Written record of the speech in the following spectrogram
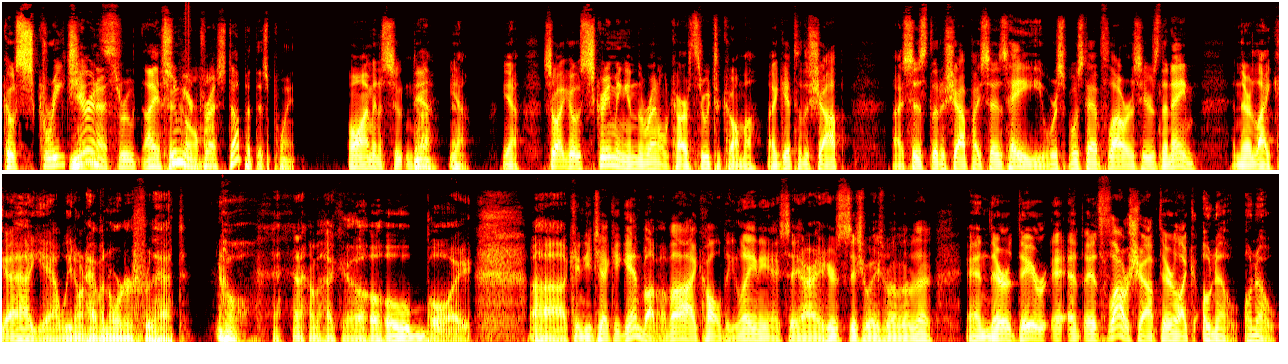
go screeching You're in a through. I assume you're dressed up at this point. Oh, I'm in a suit and tie. Yeah. Yeah. yeah. So I go screaming in the rental car through Tacoma. I get to the shop. I says to the shop, I says, Hey, we're supposed to have flowers. Here's the name. And they're like, ah, yeah, we don't have an order for that. Oh, And I'm like, oh boy. Uh, can you check again? Blah, blah, blah. I call Delaney. I say, all right, here's the situation. Blah, blah, blah. And they're, they're at, at the flower shop. They're like, oh no, oh no.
